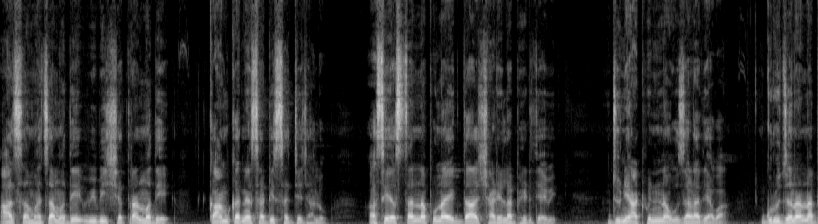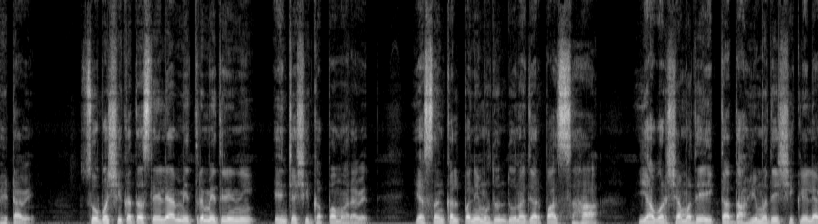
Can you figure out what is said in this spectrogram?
आज समाजामध्ये विविध क्षेत्रांमध्ये काम करण्यासाठी सज्ज झालो. असे असताना पुन्हा एकदा शाळेला भेट द्यावी. जुन्या आठवणींना उजाळा द्यावा. गुरुजनांना भेटावे. सोबत शिकत असलेल्या मित्रमैत्रिणी यांच्याशी गप्पा माराव्यात. या संकल्पनेमधून दोन हजार पाच सहा या वर्षामध्ये एकदा दहावीमध्ये शिकलेल्या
